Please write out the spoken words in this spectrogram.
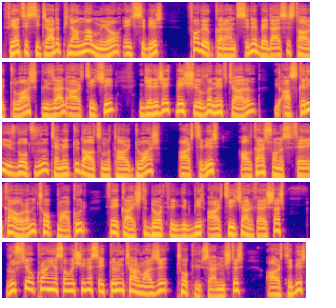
Fiyat istikrarı planlanmıyor. Eksi 1. Fabök garantisiyle bedelsiz taahhütü var. Güzel artı 2. Gelecek 5 yılda net karın asgari %30'unun temettü dağıtımı taahhütü var. Artı 1. Halka arz sonrası FK oranı çok makul. FK işte 4,1 artı 2 arkadaşlar. Rusya-Ukrayna savaşı ile sektörün kar marjı çok yükselmiştir. Artı 1.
